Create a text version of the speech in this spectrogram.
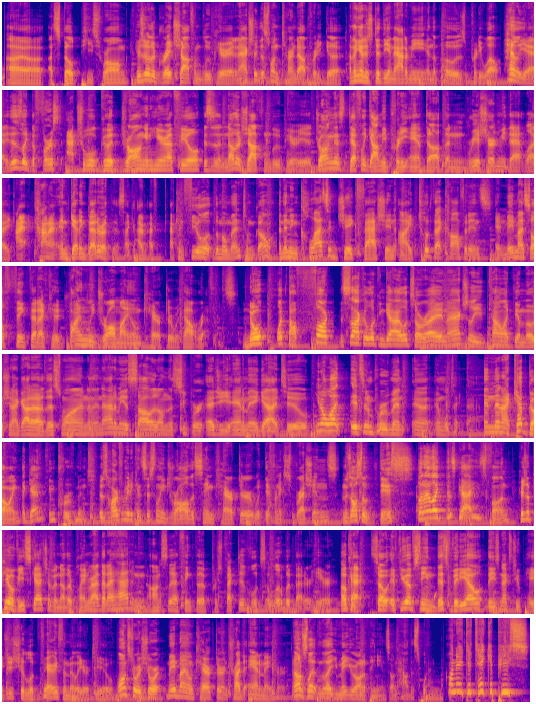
I, uh, I spelled peace wrong. Here's another great shot from Blue Period, and actually this one turned out pretty good. I think I just did the anatomy and the pose pretty well. Hell yeah, this is like the first actual good drawing in here, I feel. This is another shot from Blue Period. Drawing this definitely got me pretty amped up and reassured me that like, I kind of am getting better at this. Like, I, I, I can feel the momentum going. And then in classic Jake fashion, I took that confidence and made myself think that I could finally draw my own character without reference. Nope, what the fuck? The Sokka looking guy looks alright, and I actually kind of like the emotion I got out of this one, and the anatomy is solid on the super edgy anime guy too. You know what? It's an improvement, and, and we'll take that. And then I kept going. Again, improvement. It was hard for me to consistently draw the same character with different expressions, and there's also this, but I like this guy. He's fun. Here's a POV sketch of another plane ride that I had, and honestly, I think the perspective looks a little bit better here. Okay, so if you have seen this video, these next two pages should look very familiar to you. Long story short, made my own character and tried to animate her. And I'll just let, let you make your own opinions on how this went. I need to take a piece.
